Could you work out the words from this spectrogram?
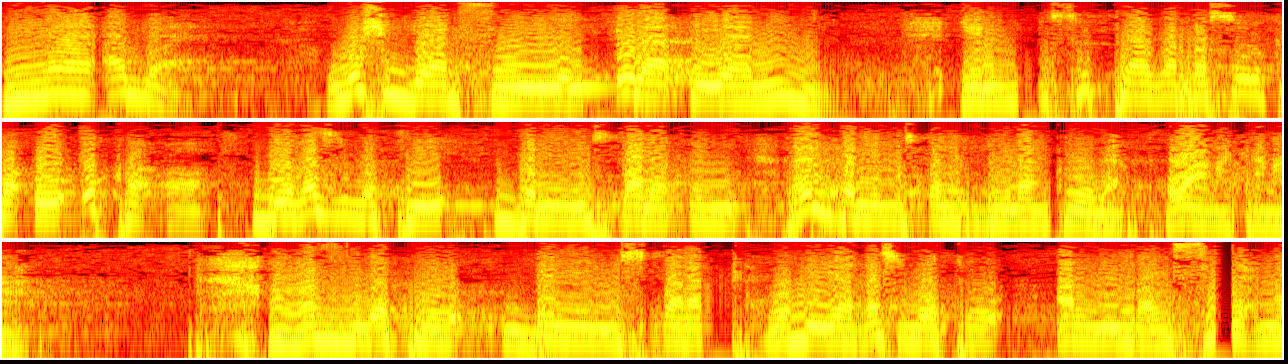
maa adaa wax gaarsiiyey ilaa qiyaamihi. Inuu isu taaga rasuulka uu u kaco bighaswati bani mustaliqin reer bani mustaliq duulaankooda waana kanaa. Ghaswatu bani mustalaq wahiya ghaswatu almuraysiicna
